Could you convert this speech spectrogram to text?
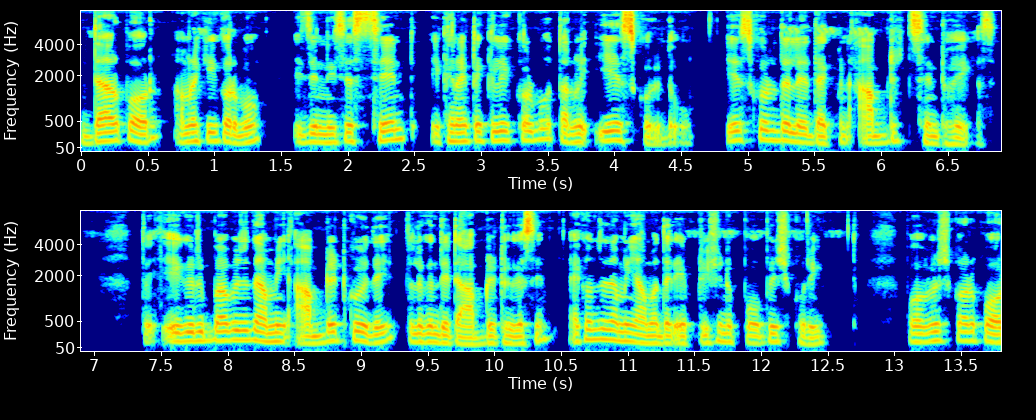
দেওয়ার পর আমরা কি করব? এই যে নিচে সেন্ট এখানে একটা ক্লিক করব, তারপর ইয়েস করে দেবো। ইয়েস করে দিলে দেখবেন আপডেট সেন্ট হয়ে গেছে। তো এইভাবে যদি আমি আপডেট করে দিই, তাহলে কিন্তু এটা আপডেট হয়ে গেছে। এখন যদি আমি আমাদের অ্যাপ্লিকেশনে প্রবেশ করি, প্রবেশ করার পর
